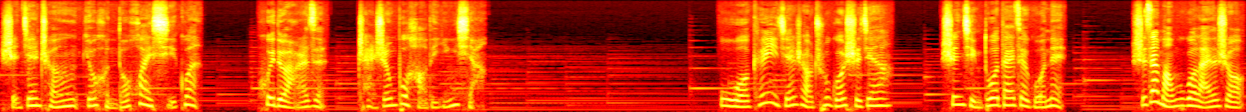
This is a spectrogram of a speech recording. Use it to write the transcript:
沈建成有很多坏习惯，会对儿子产生不好的影响。我可以减少出国时间啊，申请多待在国内，实在忙不过来的时候。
